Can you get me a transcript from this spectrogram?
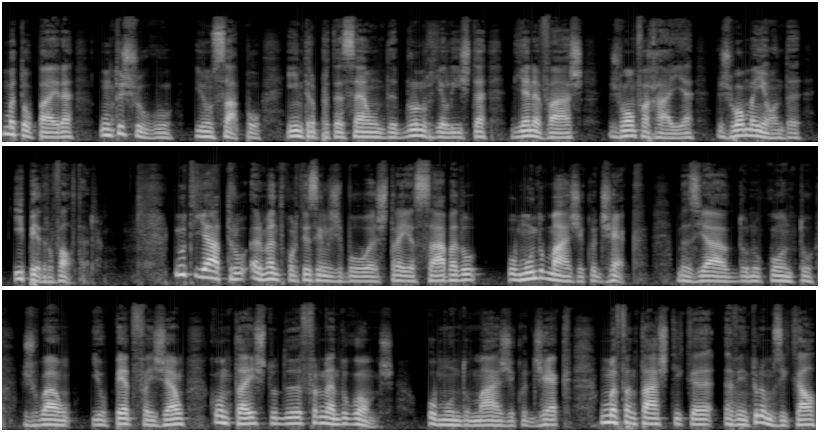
uma toupeira, um texugo e um sapo. Interpretação de Bruno Realista, Diana Vaz, João Farraia, João Maionde e Pedro Walter. No Teatro Armando Cortes em Lisboa estreia sábado O Mundo Mágico de Jack, baseado no conto João e o Pé de Feijão, com texto de Fernando Gomes. O Mundo Mágico de Jack, uma fantástica aventura musical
